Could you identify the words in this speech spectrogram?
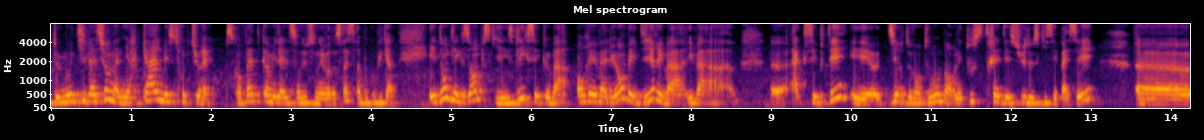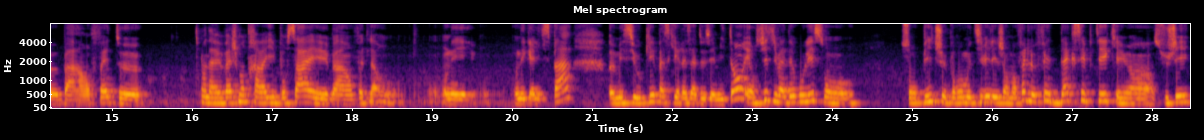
de motivation de manière calme et structurée. Parce qu'en fait, comme il a descendu son niveau de stress, ce sera beaucoup plus calme. Et donc, l'exemple, ce qu'il explique, c'est que, bah, en réévaluant, on va dire, il va, il va euh, accepter et euh, dire devant tout le monde, bah, on est tous très déçus de ce qui s'est passé. Euh, bah, en fait, on avait vachement travaillé pour ça et, bah, en fait, là, on, on n'égalise pas, mais c'est OK parce qu'il reste la deuxième mi-temps. Et ensuite, il va dérouler son, son pitch pour remotiver les gens. Mais en fait, le fait d'accepter qu'il y a eu un sujet,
